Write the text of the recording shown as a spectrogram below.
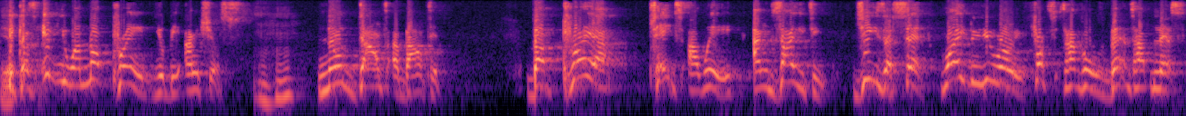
Yep. Because if you are not praying, you'll be anxious. Mm-hmm. No doubt about it. But prayer takes away anxiety. Jesus said, Why do you worry? Foxes have holes, birds have nests,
